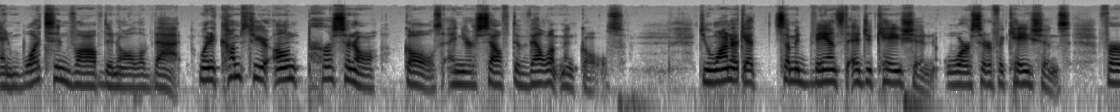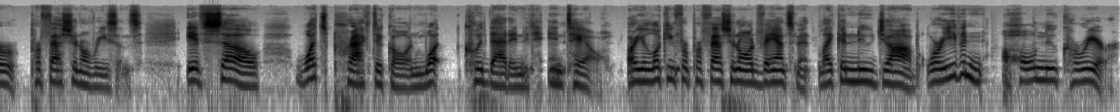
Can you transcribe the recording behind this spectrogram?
And what's involved in all of that? When it comes to your own personal goals and your self development goals, do you want to get some advanced education or certifications for professional reasons? If so, what's practical and what could that entail? Are you looking for professional advancement, like a new job or even a whole new career?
